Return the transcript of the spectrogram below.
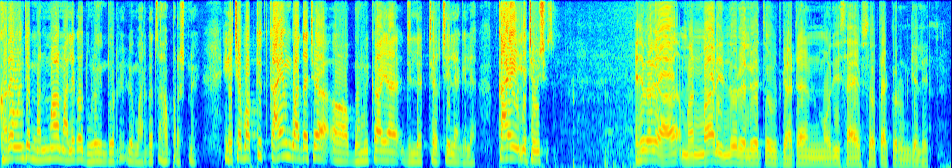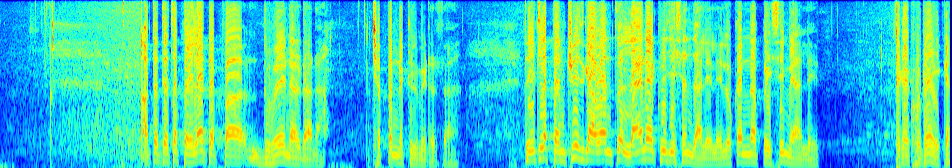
खरं म्हणजे मनमाळ मालेगाव धुळे इंदोर रेल्वे मार्गाचा हा प्रश्न आहे. याच्या बाबतीत कायम वादाच्या भूमिका या जिल्ह्यात चर्चेल्या गेल्या. काय याच्याविषयी? हे बघा मनमाड इंदोर रेल्वेचं उद्घाटन मोदी साहेब स्वतः करून गेलेत. आता त्याचा पहिला टप्पा धुळे नरडाणा छप्पन्न किलोमीटरचा. तर इथल्या पंचवीस गावांचं लँड ॲक्विजिशन झालेलं आहे. लोकांना पैसे मिळाले ते काय खोटं आहे का?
